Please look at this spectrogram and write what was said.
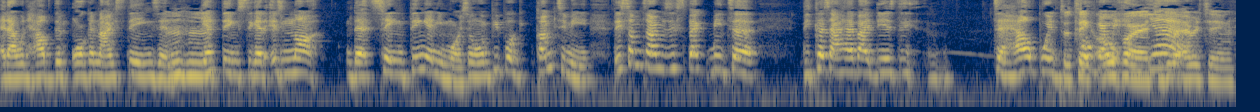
and I would help them organize things and Mhm. get things together. It's not that same thing anymore. So when people come to me, they sometimes expect me to because I have ideas to to help with To take programming. over, to do Yeah. everything.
